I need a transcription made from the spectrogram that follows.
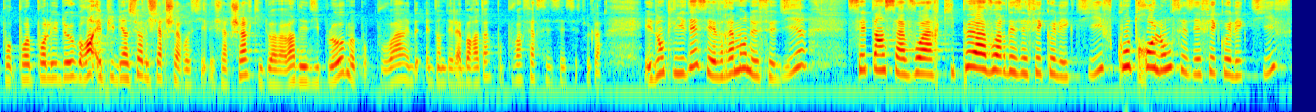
pour, pour, les deux grands. Et puis bien sûr les chercheurs aussi, les chercheurs qui doivent avoir des diplômes pour pouvoir être dans des laboratoires pour pouvoir faire ces trucs-là. Et donc l'idée, c'est vraiment de se dire, c'est un savoir qui peut avoir des effets collectifs. Contrôlons ces effets collectifs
